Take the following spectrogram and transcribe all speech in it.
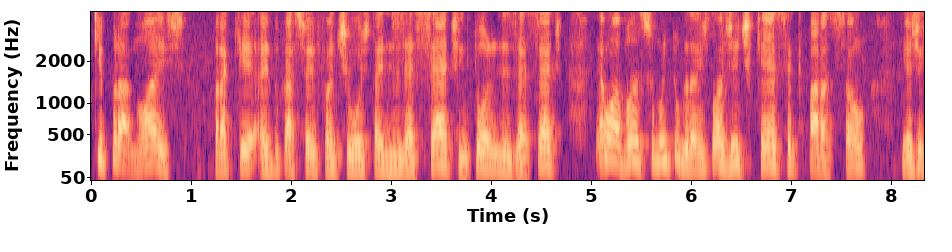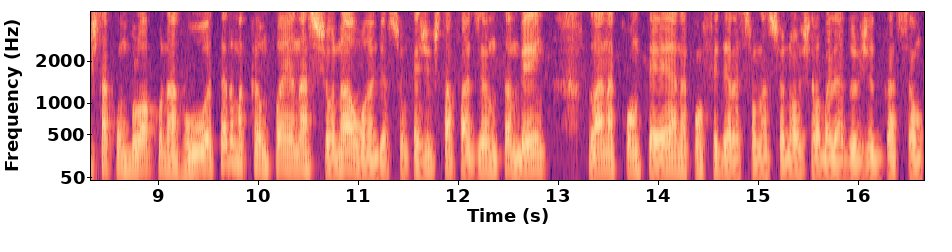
que para nós para que a educação infantil hoje está em 17, em torno de 17, é um avanço muito grande. Então a gente quer essa equiparação e a gente está com um bloco na rua, até numa campanha nacional, Anderson, que a gente está fazendo também lá na CONTE, na Confederação Nacional dos Trabalhadores de Educação,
